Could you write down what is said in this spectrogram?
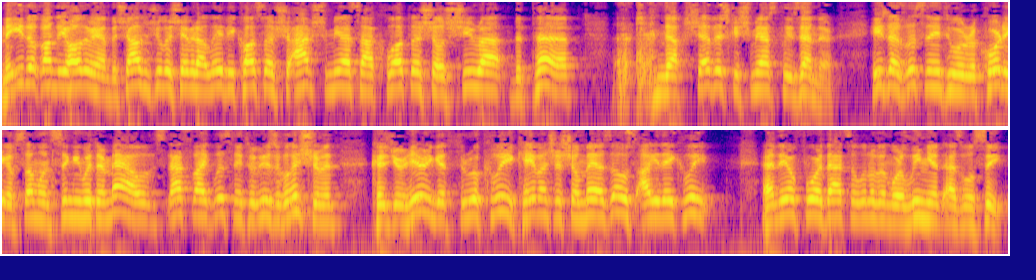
Meidach on the other hand, b'shal shuvah shevet alevi kosa sh'av shmias ha'klota shel shira b'peh nechshevish k'shmias klizemer. He says listening to a recording of someone singing with their mouths, that's like listening to a musical instrument, because you're hearing it through a kli. Kevan sheshomei azos ayidei kli. And therefore, that's a little bit more lenient, as we'll see.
